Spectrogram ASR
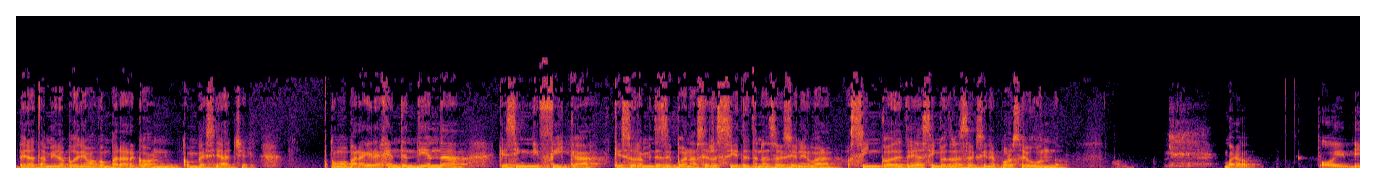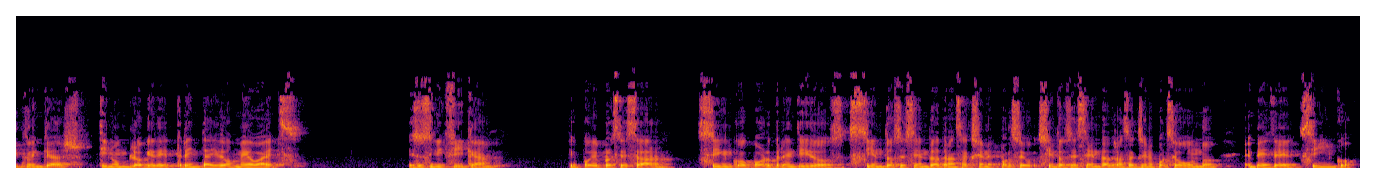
pero también lo podríamos comparar con, con BCH como para que la gente entienda qué significa que solamente se pueden hacer 7 transacciones, bueno, 5 de 3 a 5 transacciones por segundo. Bueno, hoy Bitcoin Cash tiene un bloque de 32 megabytes. Eso significa que puede procesar 5 por 32, 160 transacciones por 160 transacciones por segundo en vez de 5.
